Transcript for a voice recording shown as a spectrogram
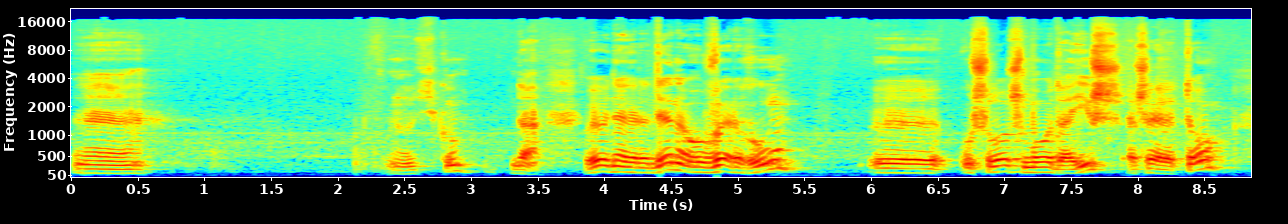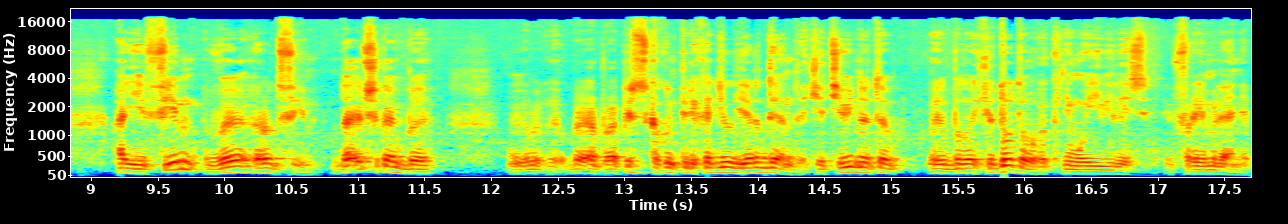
э, минуточку, да, воевод на Эрдена у Вергу э, ушло Аиш, Ашерето, а Ефим в Родфим. Дальше как бы э, описывается, как он переходил Ерден. То есть, очевидно, это было еще до того, как к нему явились фреймляне,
